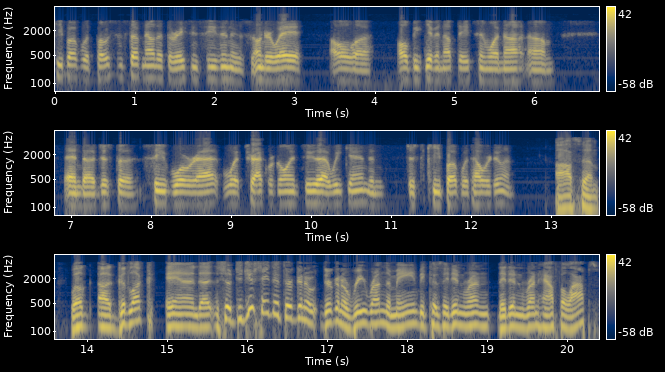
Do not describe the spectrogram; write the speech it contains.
keep up with posts and stuff. Now that the racing season is underway, I'll uh, I'll be giving updates and whatnot, um, and uh, just to see where we're at, what track we're going to that weekend, and just to keep up with how we're doing. Awesome. Well, uh, good luck. And uh, so, did you say that they're gonna they're gonna rerun the main because they didn't run they didn't run half the laps?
